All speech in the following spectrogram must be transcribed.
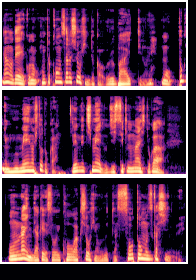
なので、この本当コンサル商品とかを売る場合っていうのはね、もう特に無名の人とか、全然知名度、実績のない人が、オンラインだけでそういう高額商品を売るってのは相当難しいので。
